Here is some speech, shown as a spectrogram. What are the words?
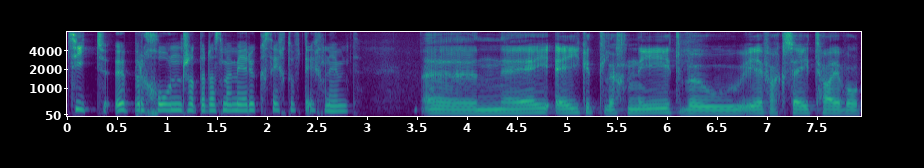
Zeit überkommst oder dass man mehr Rücksicht auf dich nimmt? Äh, nein, eigentlich nicht, weil ich einfach gesagt habe, ich will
